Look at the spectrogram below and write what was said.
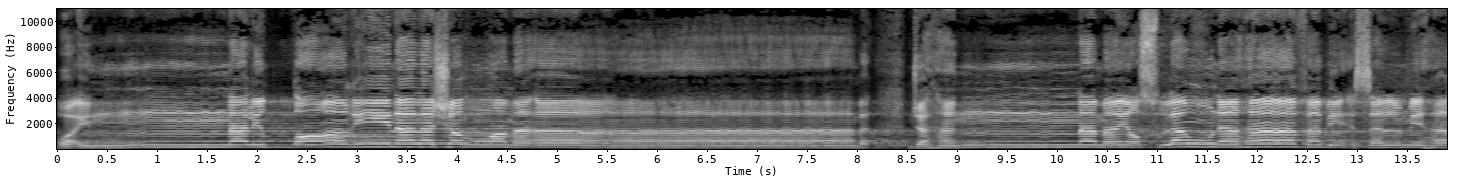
وإن للطاغين لشر مآب جهنم يصلونها فبئس المهاد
